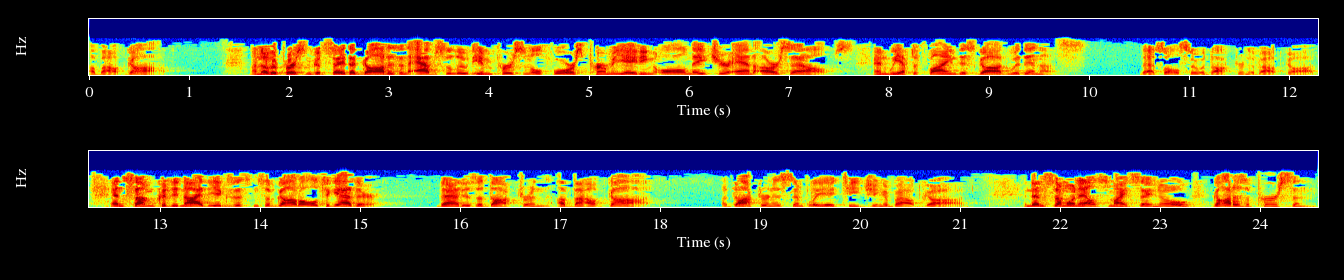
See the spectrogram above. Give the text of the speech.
about God. Another person could say that God is an absolute impersonal force permeating all nature and ourselves, and we have to find this God within us. That's also a doctrine about God. And some could deny the existence of God altogether. That is a doctrine about God. A doctrine is simply a teaching about God. And then someone else might say, no, God is a person.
